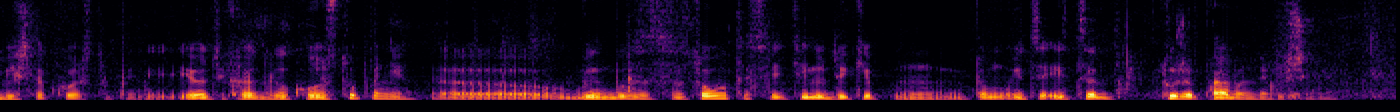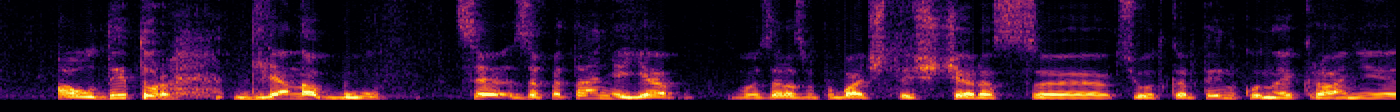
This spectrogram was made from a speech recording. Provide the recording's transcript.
більш такої ступені. І от якраз до такої ступені е, він буде застосовуватися, і ті люди, які тому і це, і це дуже правильне рішення. Аудитор для набу. Це запитання. Я зараз ви побачите ще раз е, цю от картинку на екрані,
